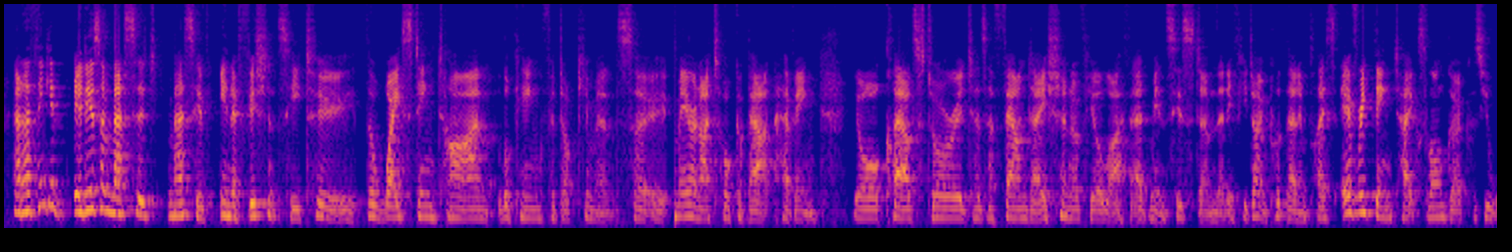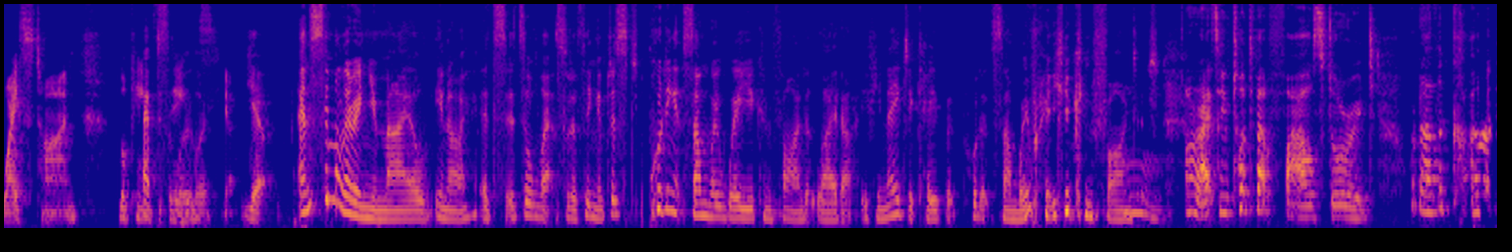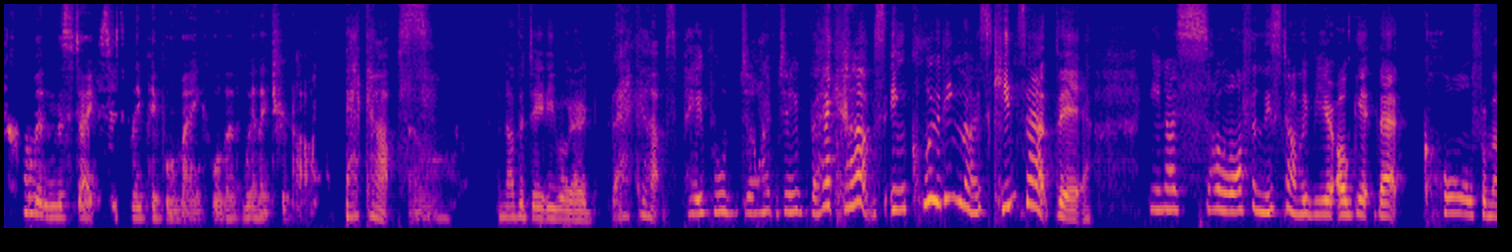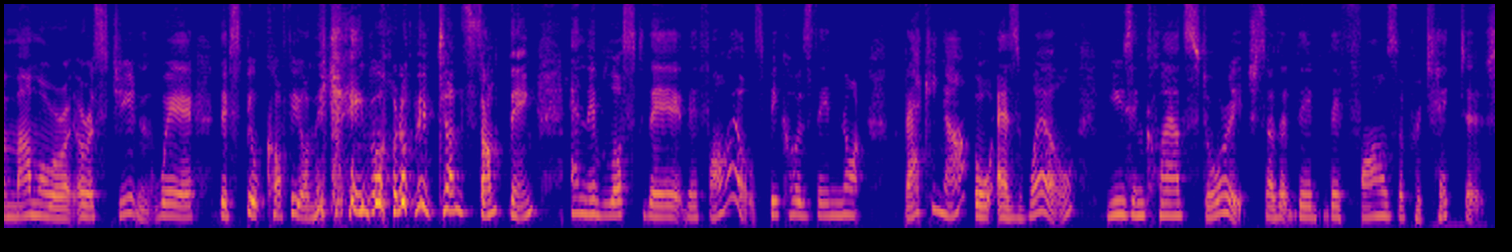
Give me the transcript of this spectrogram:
And I think it, it is a massive, massive inefficiency too, the wasting time looking for documents. So Mia and I talk about having your cloud storage as a foundation of your life admin system. That if you don't put that in place, everything takes longer because you waste time looking Absolutely. for things. Yeah. Yep. And similar in your mail, you know, it's it's all that sort of thing of just putting it somewhere where you can find it later. If you need to keep it, put it somewhere where you can find mm. it. All right. So you've talked about file storage. What other, other common mistakes do you see people make or that, where they trip up? Backups. Oh. Another dirty word, backups. People don't do backups, including those kids out there. You know, so often this time of year, I'll get that call from a mum or, or a student where they've spilt coffee on their keyboard or they've done something and they've lost their their files because they're not backing up or as well using cloud storage so that their their files are protected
